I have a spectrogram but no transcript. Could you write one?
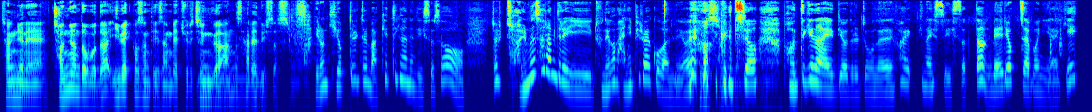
작년에 전년도보다 200% 이상 매출이 증가한 음. 사례도 있었습니다. 이런 기업들들 마케팅하는 데 있어서 좀 젊은 사람들의 이 두뇌가 많이 필요할 것 같네요. 그렇죠. 번뜩이는 아이디어들을 좀 오늘 확인할 수 있었던 매력 자본 이야기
